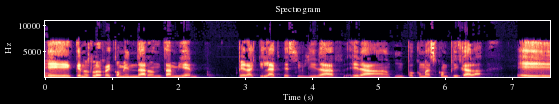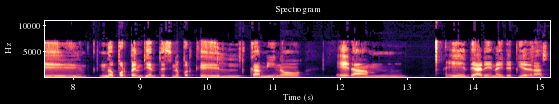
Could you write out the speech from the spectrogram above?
eh, que nos lo recomendaron también, pero aquí la accesibilidad era un poco más complicada. Eh, no por pendiente, sino porque el camino era mm, eh, de arena y de piedras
